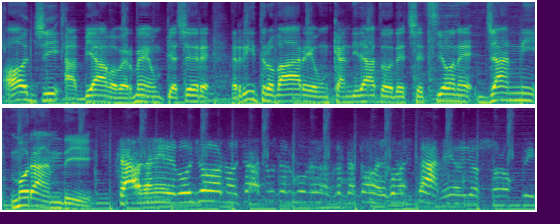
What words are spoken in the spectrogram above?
Oggi abbiamo per me un piacere ritrovare un candidato d'eccezione, Gianni Morandi. Ciao Daniele, buongiorno, ciao a tutto il pubblico ascoltatore, come state? Io, io sono qui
